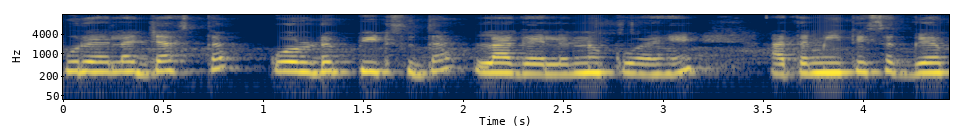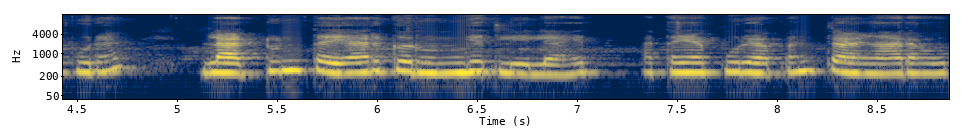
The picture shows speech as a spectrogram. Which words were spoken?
पुऱ्याला जास्त कोरडं पीठसुद्धा लागायला नको आहे. आता मी इथे सगळ्या पुऱ्या लाटून तयार करून घेतलेल्या आहेत. आता या पुऱ्या आपण तळणार आहोत.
